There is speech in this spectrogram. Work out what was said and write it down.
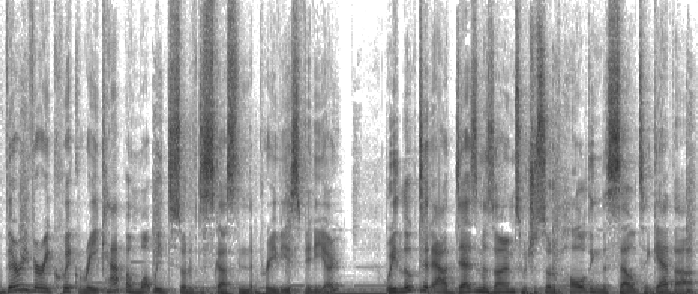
Very, very quick recap on what we sort of discussed in the previous video. We looked at our desmosomes, which are sort of holding the cell together,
